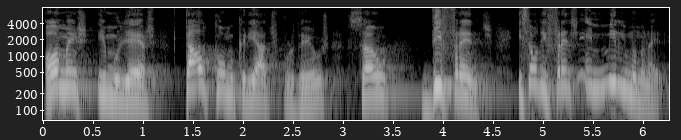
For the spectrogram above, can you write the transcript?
Homens e mulheres, tal como criados por Deus, são diferentes. E são diferentes em mil e uma maneiras.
